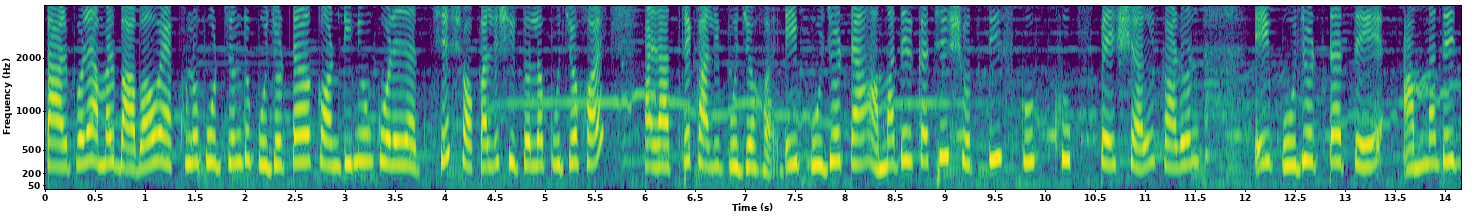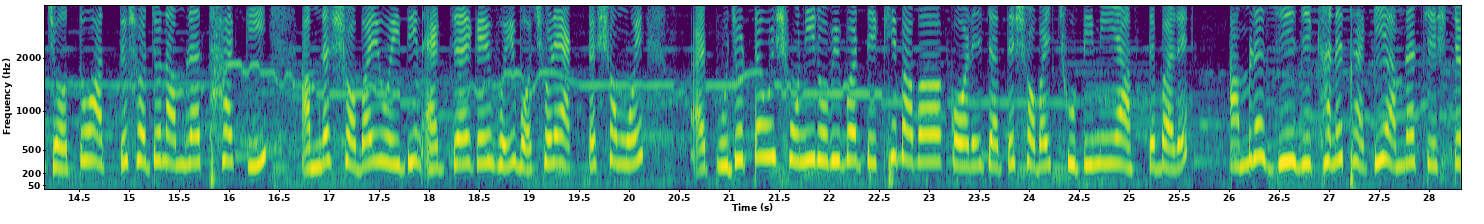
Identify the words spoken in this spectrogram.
তারপরে আমার বাবাও এখনও পর্যন্ত পুজোটা কন্টিনিউ করে যাচ্ছে। সকালে শীতলা পুজো হয় আর রাত্রে কালী পুজো হয়। এই পুজোটা আমাদের কাছে সত্যি খুব খুব স্পেশাল কারণ এই পুজোটাতে আমাদের যত আত্মীয় স্বজন আমরা থাকি, আমরা সবাই ওই দিন এক জায়গায় হই, বছরে একটা সময়। আর পুজোটা ওই শনি, রবিবার দেখে বাবা করে যাতে সবাই ছুটি নিয়ে আসতে পারে। আমরা যে যেখানে থাকি, আমরা চেষ্টা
